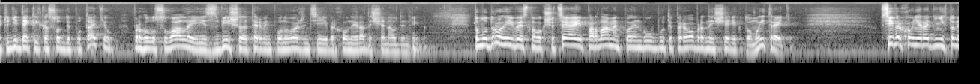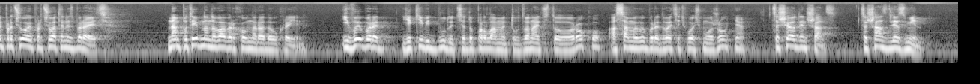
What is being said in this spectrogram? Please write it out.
І тоді декілька сот депутатів проголосували і збільшили термін повноважень цієї Верховної Ради ще на один рік. Тому другий висновок, що цей парламент повинен був бути переобраний ще рік тому. І третє. В цій Верховній Раді ніхто не працював і працювати не збирається. Нам потрібна нова Верховна Рада України. І вибори, які відбудуться до парламенту в 2012 року, а саме вибори 28 жовтня, це ще один шанс. Це шанс для змін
